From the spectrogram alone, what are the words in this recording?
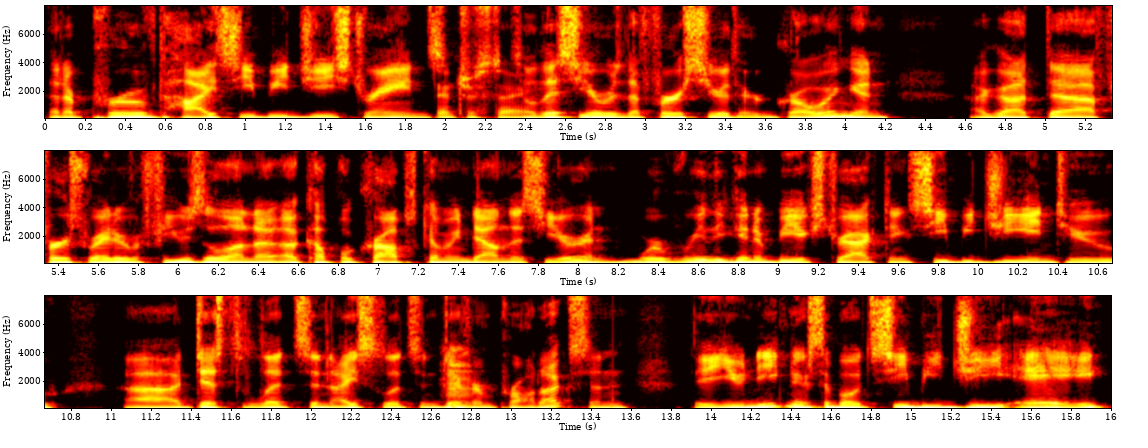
that approved high CBG strains. Interesting. So this year was the first year they're growing, and I got uh, first rate of refusal on a, a couple crops coming down this year, and we're really going to be extracting CBG into uh, distillates and isolates and hmm. different products. And the uniqueness about CBGA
